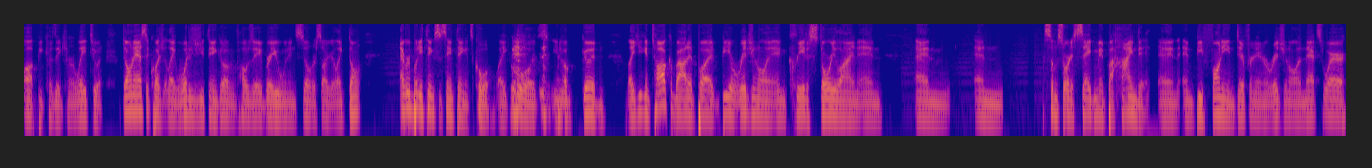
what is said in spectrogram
up because they can relate to it. Don't ask the question like what did you think of Jose Abreu winning Silver Slugger like don't everybody thinks the same thing. It's cool. Like cool. It's you know good. Like you can talk about it but be original and create a storyline and and and some sort of segment behind it and and be funny and different and original. And that's where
